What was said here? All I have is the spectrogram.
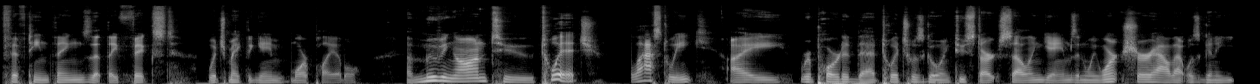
15 things that they fixed which make the game more playable. Uh, moving on to Twitch, last week I reported that Twitch was going to start selling games, and we weren't sure how that was going to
